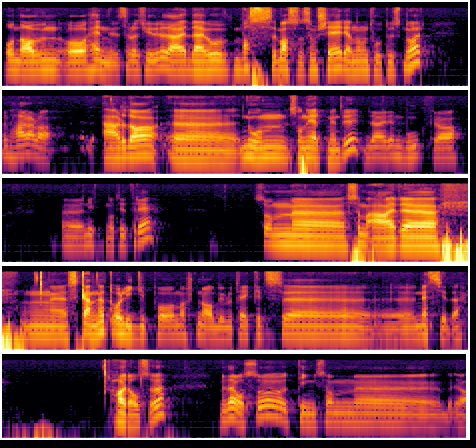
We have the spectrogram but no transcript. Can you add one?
og, navn og hendelser osv. Det, er, det er jo masse, masse som skjer gjennom 2000 år. Men her er, da, er det da noen sånne hjelpemidler. Det er en bok fra 1983 som, uh, som er skannet og ligger på Nasjonalbibliotekets uh, nettside. Haraldsø. Men det er også ting som ja,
